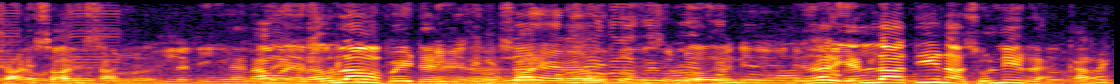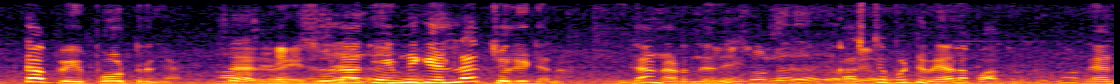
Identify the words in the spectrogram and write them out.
சாரி. சாரி சாரி நான் சொல்லாமல் போயிட்டேன். சாரி எல்லாத்தையும் நான் சொல்லிடுறேன். கரெக்டாக போய் போட்டுருங்க. எல்லாத்தையும் இன்னைக்கு எல்லாம் சொல்லிட்டேன் நான். இதுதான் நடந்தது. கஷ்டப்பட்டு வேலை பார்த்துட்டு இருக்கோம். வேற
